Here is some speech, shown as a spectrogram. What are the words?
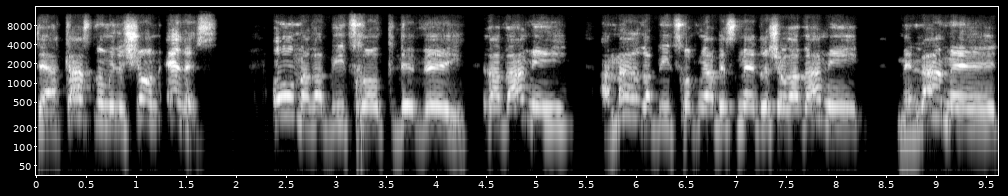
תעקסנו מלשון ארס. עומר רבי יצחוק דבי רב עמי, אמר רבי יצחוק מהבס מדרש של רב עמי, מלמד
